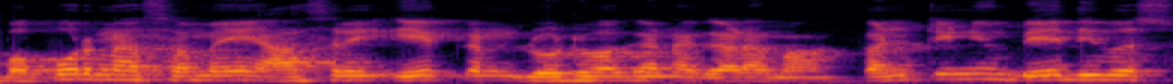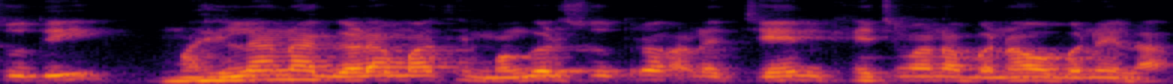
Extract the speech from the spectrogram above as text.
બપોરના સમયે આશરે એક અને દોઢ વાગ્યાના ગાળામાં કન્ટિન્યુ બે દિવસ સુધી મહિલાના ગળામાંથી મંગળસૂત્ર અને ચેન ખેંચવાના બનાવ બનેલા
